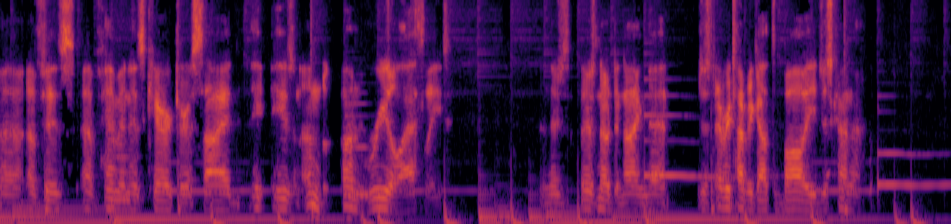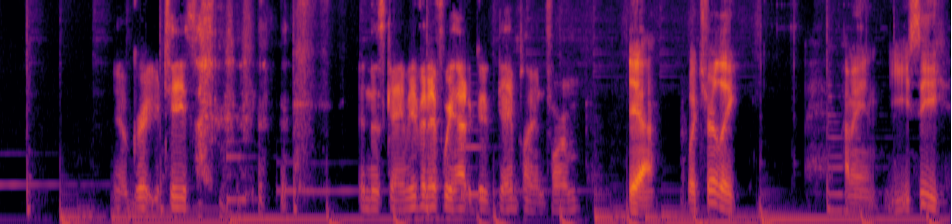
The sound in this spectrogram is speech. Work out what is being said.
uh, of his of him and his character aside. He, he was an un, unreal athlete. And there's there's no denying that. Just every time he got the ball, you just kind of you know grit your teeth in this game. Even if we had a good game plan for him. Yeah, which really, I mean, you see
